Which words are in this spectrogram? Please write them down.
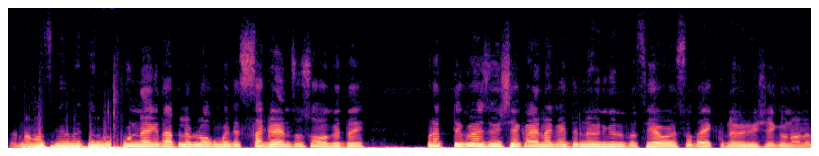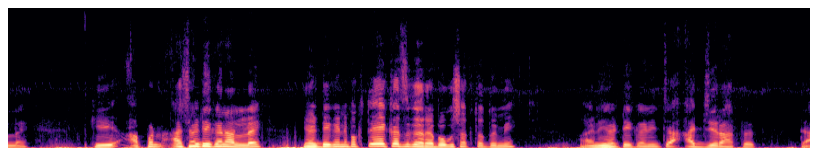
तर नमस्कार मित्रांनो पुन्हा एकदा आपल्या ब्लॉगमध्ये सगळ्यांचं स्वागत आहे. प्रत्येक वेळेस विषय काय ना काहीतरी नवीन घेऊन येतो. यावेळेस सुद्धा एक नवीन विषय घेऊन आलेला आहे की आपण अशा ठिकाणी आलेलो आहे. या ठिकाणी फक्त एकच घर आहे बघू शकता तुम्ही. आणि या ठिकाणी ज्या आजी राहतात त्या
